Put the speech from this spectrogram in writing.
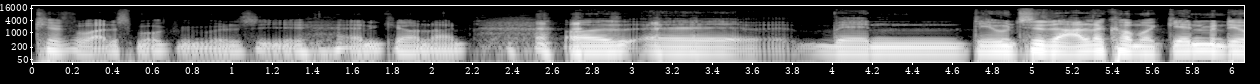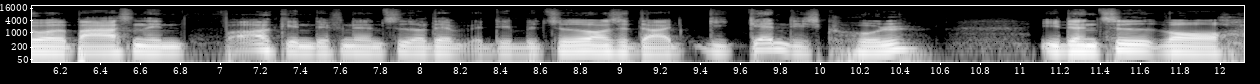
Kæft, hvor var det smukt, vi måtte sige, Annika Online. og, øh, men det er jo en tid, der aldrig kommer igen, men det var bare sådan en fucking definerende tid, og det, det betyder også, at der er et gigantisk hul i den tid, hvor,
